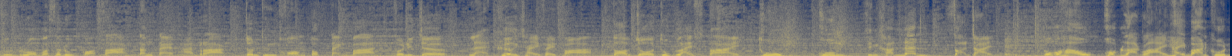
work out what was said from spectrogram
ศูนย์รวมวัสดุก่อสร้าง ตั้งแต่ฐานรากจนถึงของตกแต่งบ้านเฟอร์นิเจอร์ และเครื่องใช้ไฟฟ้า ตอบโจทย์ทุกไลฟ์สไตล์ ถูก คุ้ม สินค้าแน่น สะใจ Global House ครบหลากหลายให้บ้านคุณ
